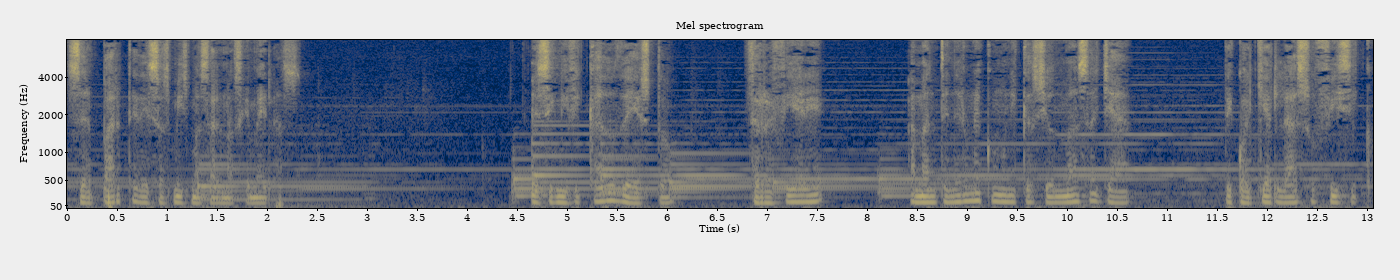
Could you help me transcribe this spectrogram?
ser parte de esas mismas almas gemelas. El significado de esto se refiere a mantener una comunicación más allá de cualquier lazo físico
